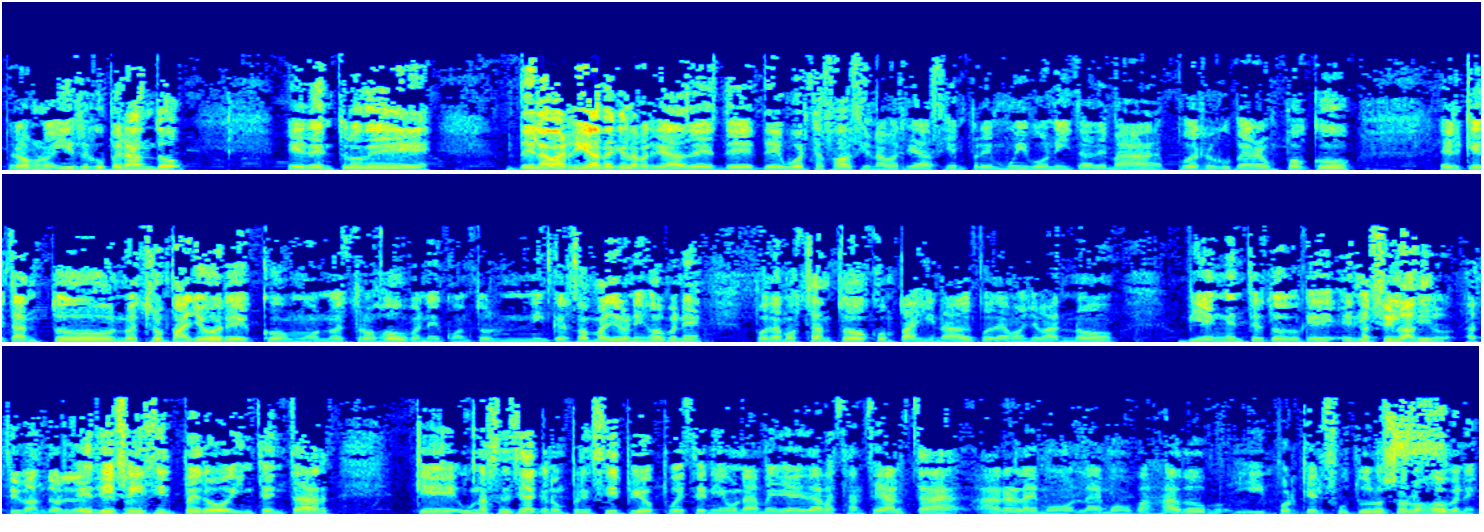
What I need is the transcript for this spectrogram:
pero bueno ir recuperando eh, dentro de, de la barriada, que la barriada de, de, de Huerta Fácil es una barriada siempre muy bonita, además, pues recuperar un poco el que tanto nuestros mayores como nuestros jóvenes, cuanto ni que son mayores ni jóvenes, podamos tanto compaginar y podamos llevarnos bien entre todos. Que es difícil, Activando, activando el es tema. difícil, pero intentar que una sociedad que en un principio pues tenía una media de edad bastante alta, ahora la hemos, la hemos bajado y porque el futuro son los jóvenes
